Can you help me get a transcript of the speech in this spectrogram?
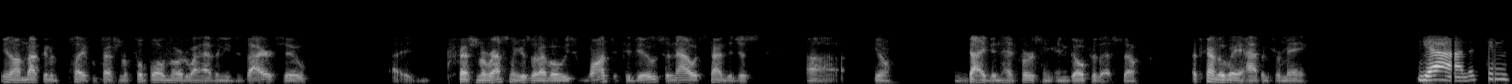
you know, I'm not going to play professional football, nor do I have any desire to. Uh, professional wrestling is what I've always wanted to do. So now it's time to just, uh, you know, dive in headfirst and, and go for this. So that's kind of the way it happened for me. Yeah, that seems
